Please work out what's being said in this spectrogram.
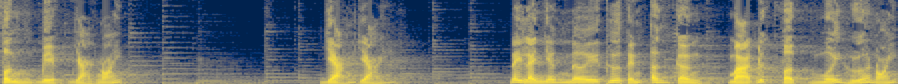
phân biệt giải nói Giảng giải Đây là nhân nơi thưa thỉnh ân cần mà Đức Phật mới hứa nói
